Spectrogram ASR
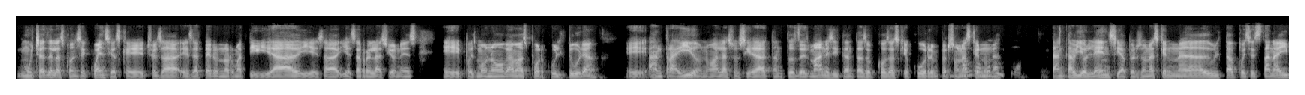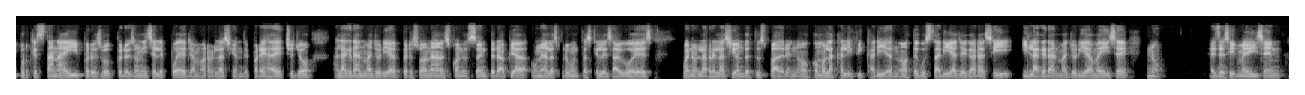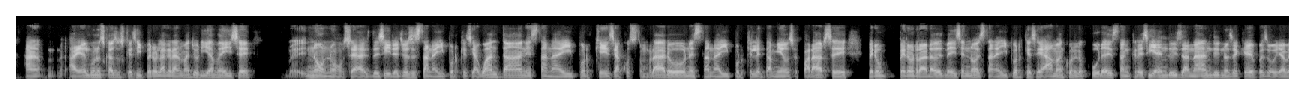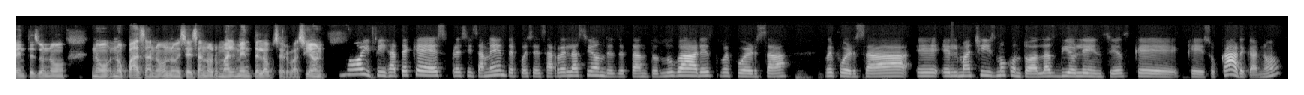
muchas de las consecuencias que de hecho esa, esa heteronormatividad y, esa, y esas relaciones eh, pues monógamas por cultura, eh, han traído ¿no? a la sociedad tantos desmanes y tantas cosas que ocurren, personas que en una tanta violencia, personas que en una edad adulta pues están ahí porque están ahí, pero eso, pero eso ni se le puede llamar relación de pareja. De hecho, yo a la gran mayoría de personas cuando estoy en terapia, una de las preguntas que les hago es, bueno, la relación de tus padres, ¿no? ¿Cómo la calificarías, no? ¿Te gustaría llegar así? Y la gran mayoría me dice, no, es decir, me dicen, ah, hay algunos casos que sí, pero la gran mayoría me dice, no, no, o sea, es decir, ellos están ahí porque se aguantan, están ahí porque se acostumbraron, están ahí porque les da miedo separarse, pero, pero rara vez me dicen, no, están ahí porque se aman con locura y están creciendo y sanando y no sé qué, pues obviamente eso no, no, no pasa, ¿no? No es esa normalmente la observación. No, y fíjate que es precisamente pues esa relación desde tantos lugares refuerza refuerza eh, el machismo con todas las violencias que, eso carga, ¿no?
